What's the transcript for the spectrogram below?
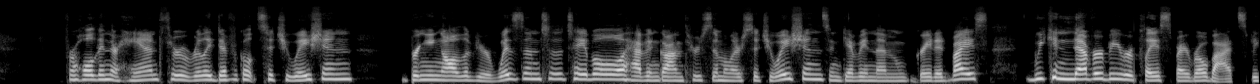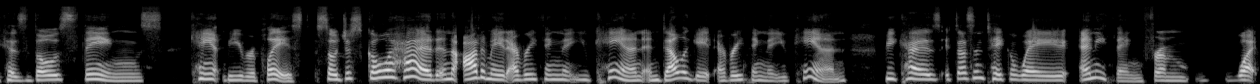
for holding their hand through a really difficult situation, bringing all of your wisdom to the table, having gone through similar situations and giving them great advice. We can never be replaced by robots because those things can't be replaced. So just go ahead and automate everything that you can and delegate everything that you can because it doesn't take away anything from what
